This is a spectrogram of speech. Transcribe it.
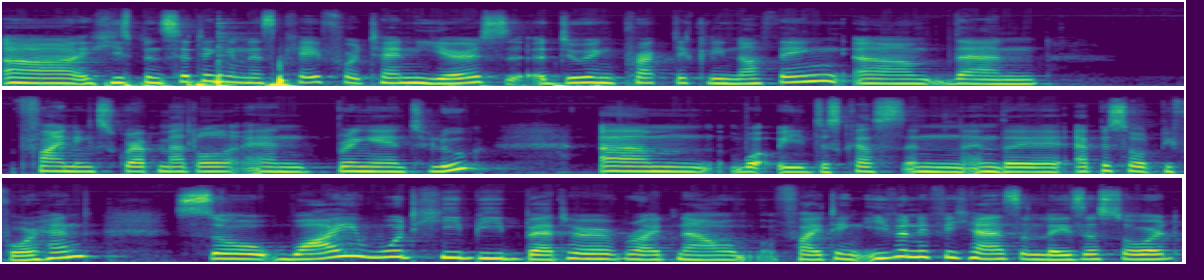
Uh, he's been sitting in his cave for 10 years, uh, doing practically nothing um, than finding scrap metal and bringing it to Luke. um, what we discussed in, in the episode beforehand. So why would he be better right now fighting, even if he has a laser sword,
